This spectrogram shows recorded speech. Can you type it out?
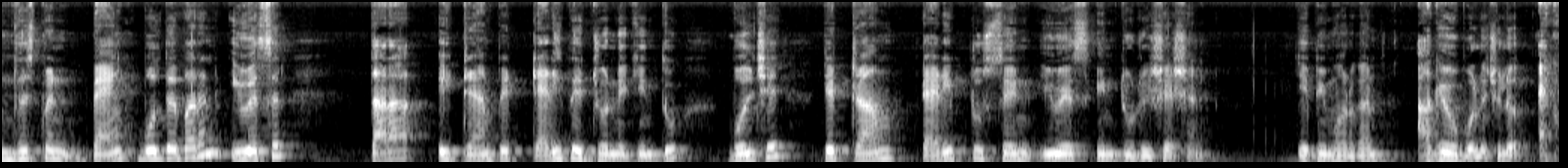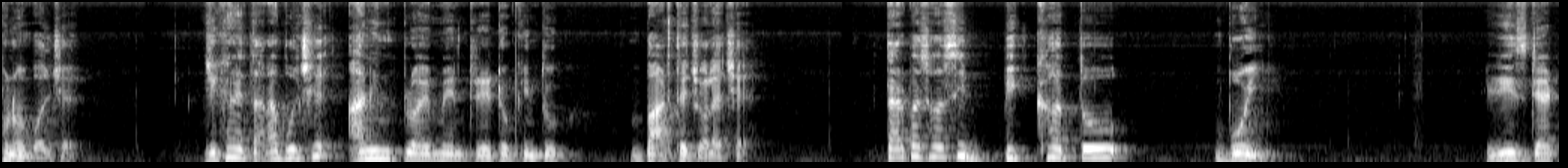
ইনভেস্টমেন্ট ব্যাংক বলতে পারেন ইউএসের তারা এই ট্রাম্পের ট্যারিফের জন্য কিন্তু বলছে যে Trump tariff to send US into recession JP Morgan আগেও বলেছিল, এখনও বলছে। যেখানে তারা বলছে আনএমপ্লয়মেন্ট রেটও কিন্তু বাড়তে চলেছে। তার পাশাপাশি বিখ্যাত বই রিচ ড্যাড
